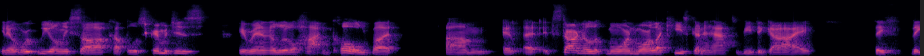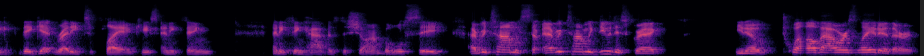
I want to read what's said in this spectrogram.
You know, we only saw a couple of scrimmages. He ran a little hot and cold, but um, it, uh, it's starting to look more and more like he's going to have to be the guy they they they get ready to play in case anything anything happens to Sean. But we'll see. Every time we start, every time we do this, Greg, you know, 12 hours later, they're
